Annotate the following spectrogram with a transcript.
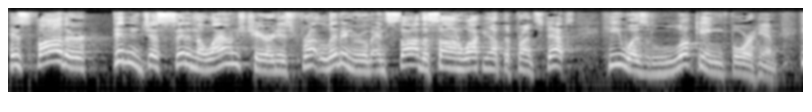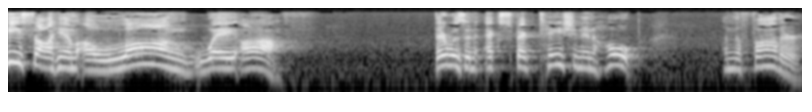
His father didn't just sit in the lounge chair in his front living room and saw the son walking up the front steps. He was looking for him. He saw him a long way off. There was an expectation and hope on the father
